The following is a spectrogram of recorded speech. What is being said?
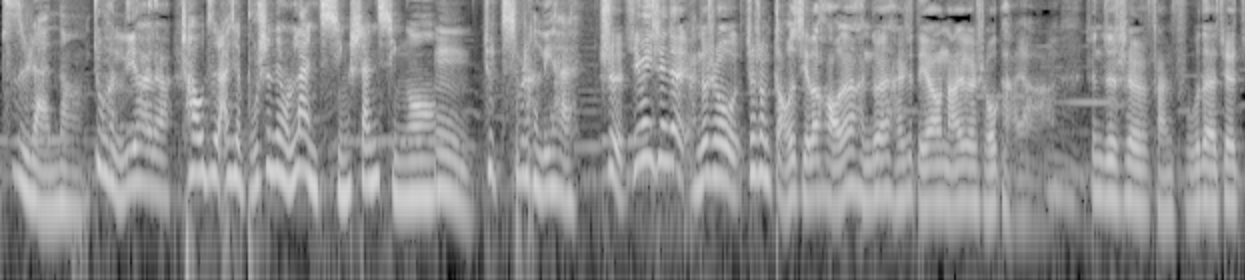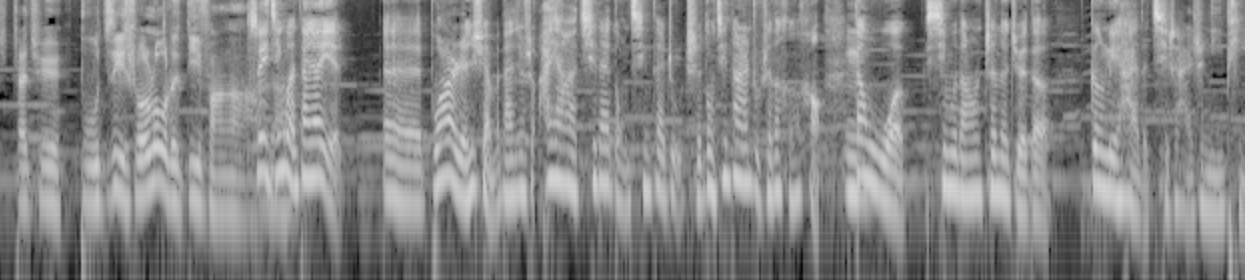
自然呢、就很厉害了呀。超自然，而且不是那种滥情煽情哦，嗯，就是不是很厉害？是因为现在很多时候，就算稿子写得好，但很多人还是得要拿这个手卡呀，甚至是反复的再再去补自己说漏的地方啊。所以尽管大家也呃不二人选嘛，大家就说哎呀，期待董卿在主持，董卿当然主持的很好，但我心目当中真的觉得更厉害的其实还是倪萍，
